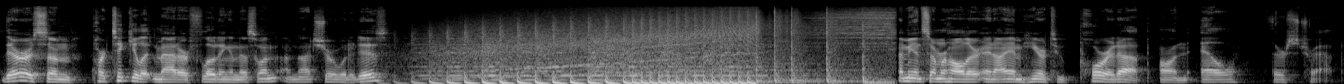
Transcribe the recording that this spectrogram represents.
There is some particulate matter floating in this one. I'm not sure what it is. I'm Ian Somerhalder, and I am here to pour it up on ELLE Thirst Trap.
